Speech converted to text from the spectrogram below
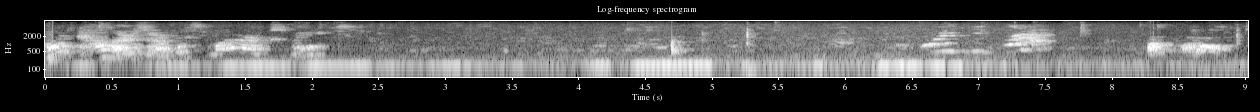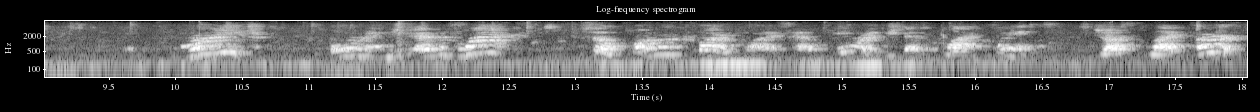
What colors are this monarch's wings? Orange and black. Oh, right. Orange and black. So monarch butterflies have orange and black wings, just like birds.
